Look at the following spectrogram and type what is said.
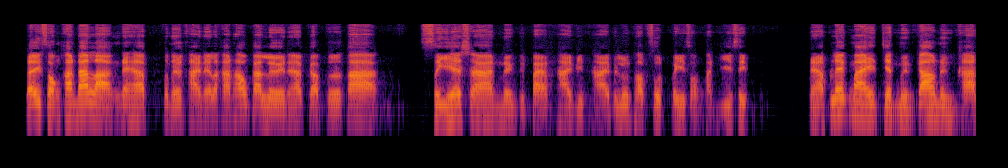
และอีกสองคันด้านหลังนะครับ เสนอขายในราคาเท่ากันเลยนะครับ กับ Toyota CHR 1.8 Hybrid High เป็นรุ่นท็อปสุดปี 2020 นะครับ เลขไม่79,000หนึ่งคัน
